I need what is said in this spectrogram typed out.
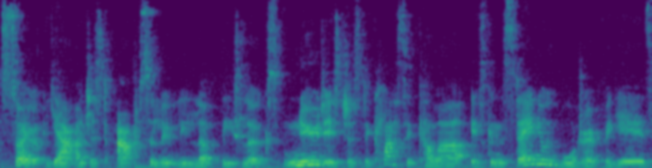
so yeah I just absolutely love these looks nude is just a classic color it's going to stay in your wardrobe for years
